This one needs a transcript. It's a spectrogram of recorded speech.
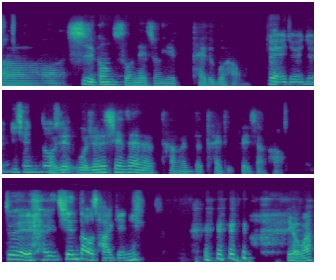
哦，市公所那种也态度不好吗？对对对，以前都我是觉我觉得现在的他们的态度非常好，对，还先倒茶给你。有吗？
